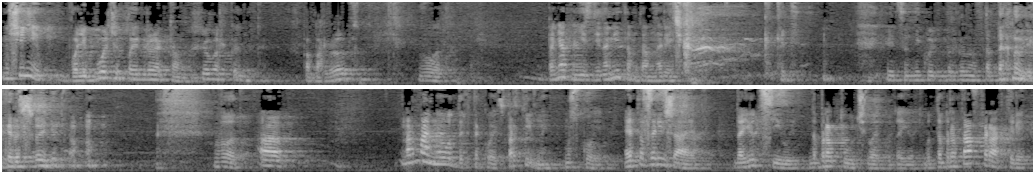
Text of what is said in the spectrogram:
Мужчине волейбольчик поиграть, там еще во что-нибудь, побороться. Вот. Понятно, не с динамитом там на речку. Как эти Вицин Николь Баргунов отдохнули хорошо и там. Вот. А Нормальный отдых такой, спортивный, мужской. Это заряжает, дает силы, доброту человеку дает. Вот доброта в характере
